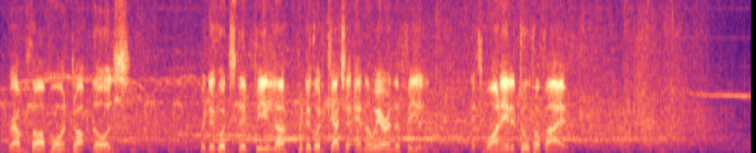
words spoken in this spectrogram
Graham Thorpe won't drop those. Pretty good slip fielder, pretty good catcher anywhere in the field. It's 182 for 5.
